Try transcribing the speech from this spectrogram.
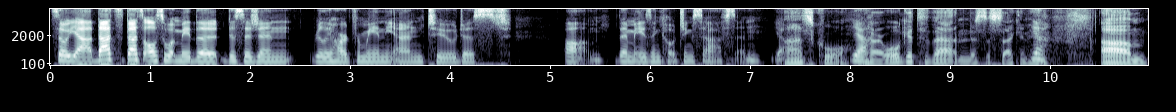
so yeah that's that's also what made the decision really hard for me in the end to just um the amazing coaching staffs and yeah That's cool. Yeah. All right. We'll get to that in just a second here. Yeah. Um,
